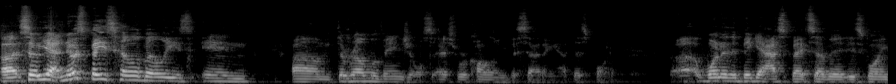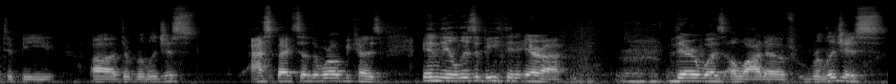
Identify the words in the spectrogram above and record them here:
Uh, so yeah, no space hillbillies in um, the realm of angels, as we're calling the setting at this point. Uh, one of the big aspects of it is going to be uh, the religious aspects of the world because in the Elizabethan era, there was a lot of religious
